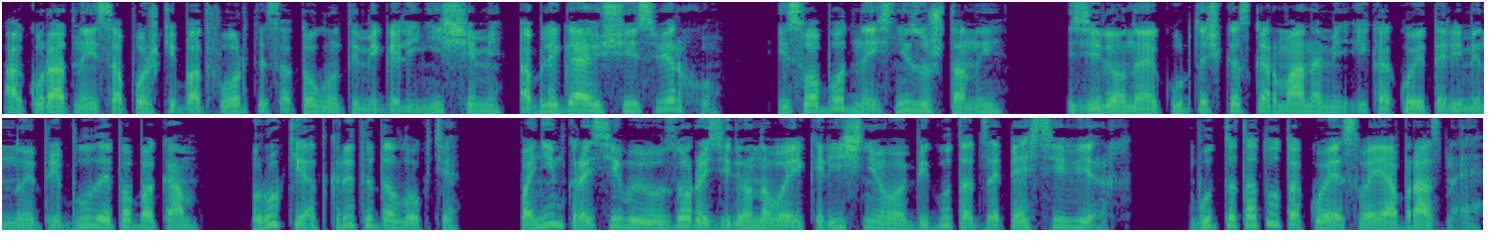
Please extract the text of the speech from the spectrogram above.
Аккуратные сапожки Батфорты с отогнутыми голенищами, облегающие сверху, и свободные снизу штаны, зеленая курточка с карманами и какой-то ременной приблудой по бокам, руки открыты до локтя. По ним красивые узоры зеленого и коричневого бегут от запястья вверх, будто тату такое своеобразное.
